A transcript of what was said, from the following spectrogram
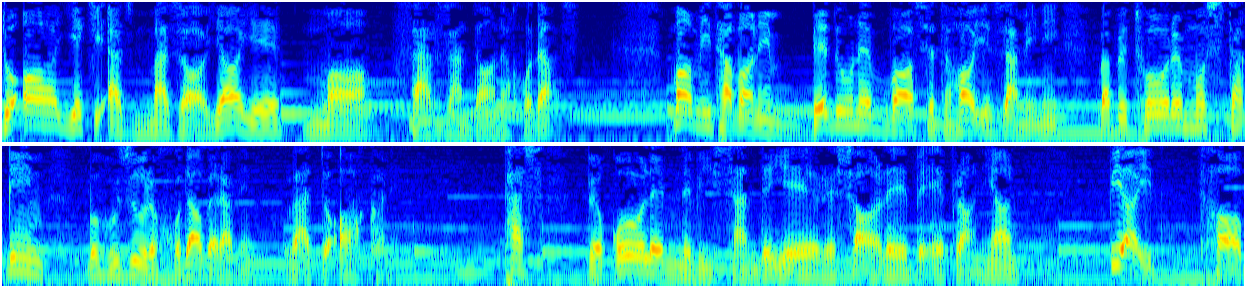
دعا یکی از مزایای ما فرزندان خداست. ما می توانیم بدون واسطه های زمینی و به طور مستقیم به حضور خدا برویم و دعا کنیم. پس به قول نویسنده رساله به ابرانیان بیایید تا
